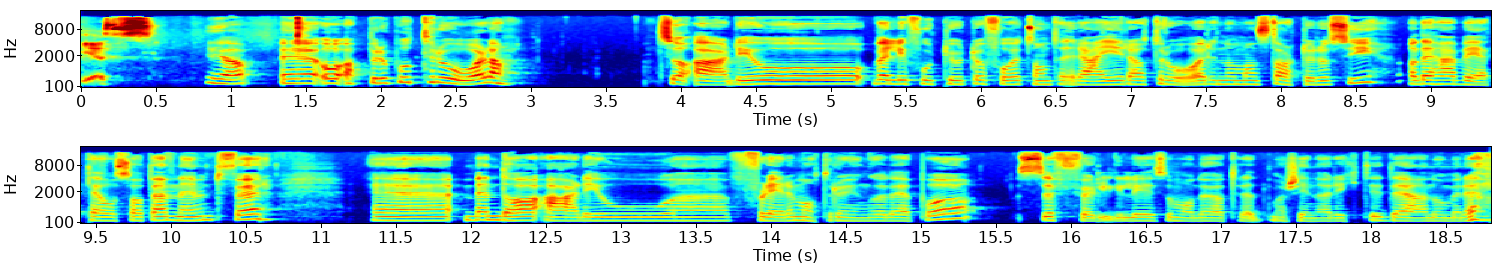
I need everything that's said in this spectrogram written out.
Yes. Ja, eh, og apropos tråder, da. Så er det jo veldig fort gjort å få et sånt reir av tråder når man starter å sy. Og det her vet jeg også at jeg har nevnt før. Eh, Men da er det jo eh, flere måter å unngå det på. Selvfølgelig så må du ha tredd maskina riktig, det er nummer én.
